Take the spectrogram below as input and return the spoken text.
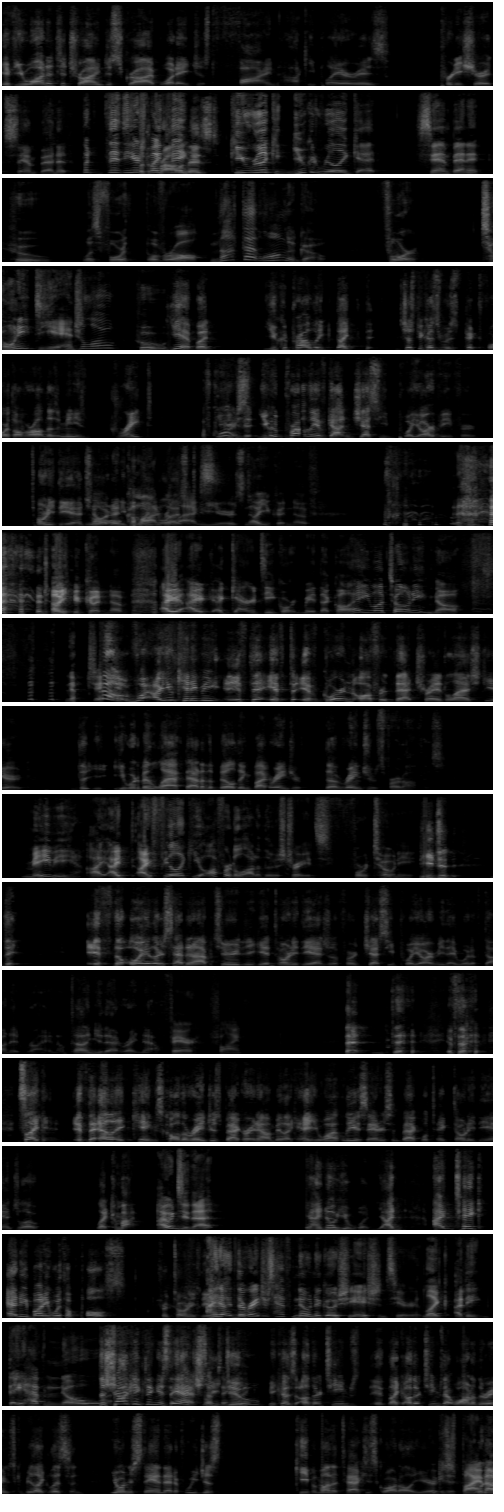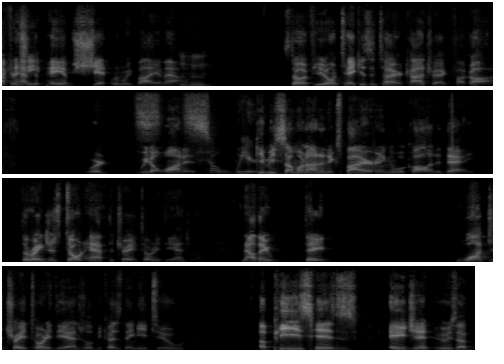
if you wanted to try and describe what a just fine hockey player is, pretty sure it's Sam Bennett. But th- here's But the my problem thing. is Can you really can- you could really get Sam Bennett, who was fourth overall not that long ago, for Tony DeAngelo, who Yeah, but you could probably like th- just because he was picked fourth overall doesn't mean he's great. of You could- course you could, probably have gotten Jesse Puljujarvi for Tony DeAngelo no, at any come point on, in the last relax. two years. No, you couldn't have. no, you couldn't have. I, I I guarantee Gorton made that call. Hey, you want Tony? No, no chance. No, what, are you kidding me? If the if the, if Gorton offered that trade last year, the, he would have been laughed out of the building by Ranger the Rangers front office. Maybe. I, I I feel like he offered a lot of those trades for Tony. He did the. If the Oilers had an opportunity to get Tony DeAngelo for Jesse Puljujarvi, they would have done it, Ryan. I'm telling you that right now. Fair, fine. That, that if the it's like if the LA Kings call the Rangers back right now and be like, "Hey, you want Elias Andersson back? We'll take Tony DeAngelo." Like, come on. I would do that. Yeah, I know you would. I'd I'd take anybody with a pulse for Tony I DeAngelo. don't- the Rangers have no negotiations here. Like I think they have no. The shocking thing is they actually something do because other teams, like other teams that wanted the Rangers, could be like, "Listen, you understand that if we just keep him on the taxi squad all year, we could just buy we're him not out for going to have cheap. to pay him shit when we buy him out. Mhm. So if you don't take his entire contract, fuck off. We're we don't want It's it. so weird. Give me man. someone on an expiring, and we'll call it a day. The Rangers don't have to trade Tony DeAngelo. Now they they want to trade Tony DeAngelo because they need to appease his agent, who's a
